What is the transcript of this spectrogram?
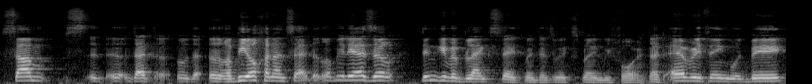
some that Rabbi Yochanan said that Rabbi Eliezer didn't give a blank statement as we explained before that everything would be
